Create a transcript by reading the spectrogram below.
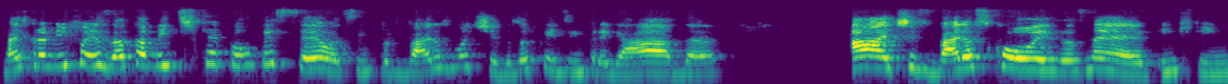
Mas para mim foi exatamente o que aconteceu, assim, por vários motivos. Eu fiquei desempregada, ah, tive várias coisas, né? Enfim,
